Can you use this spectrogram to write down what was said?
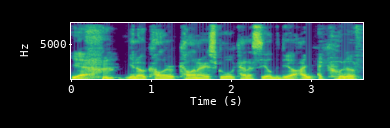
yeah, you know, color, culinary school kind of sealed the deal. I, I could have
